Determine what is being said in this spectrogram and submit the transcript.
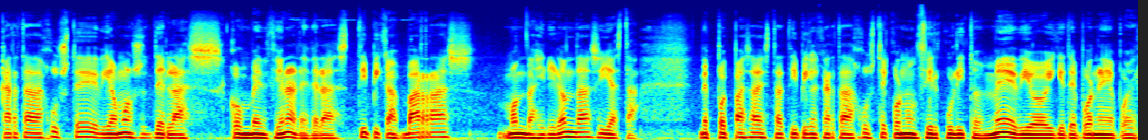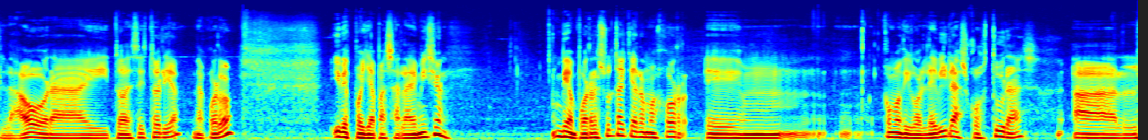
carta de ajuste, digamos, de las convencionales, de las típicas barras, mondas y lirondas y ya está. Después pasa esta típica carta de ajuste con un circulito en medio y que te pone pues la hora y toda esta historia, ¿de acuerdo? Y después ya pasa la emisión. Bien, pues resulta que a lo mejor, em, como digo, le vi las costuras al,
